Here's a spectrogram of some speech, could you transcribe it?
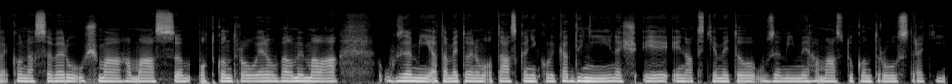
jako na severu už má Hamás pod kontrolou jenom velmi malá území a tam je to jenom otázka několika dní, než i, i nad těmito územími Hamás tu kontrolu ztratí.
